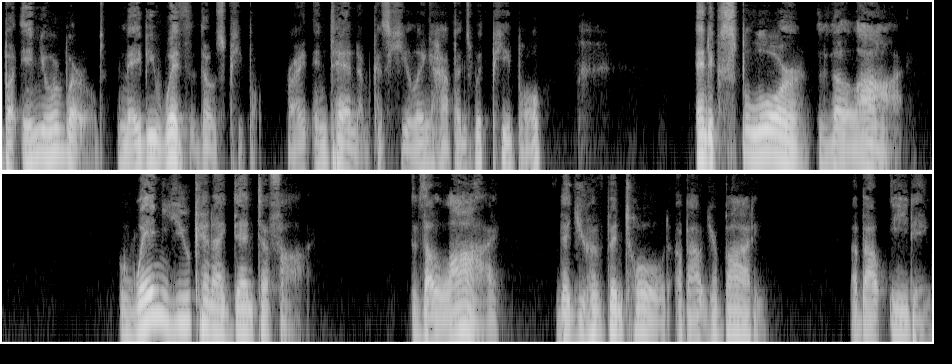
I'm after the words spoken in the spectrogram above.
but in your world maybe with those people right in tandem because healing happens with people and explore the lie. When you can identify the lie that you have been told about your body about eating,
